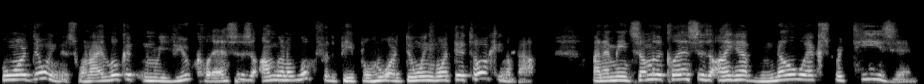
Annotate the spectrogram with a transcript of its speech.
who are doing this. When I look at and review classes, I'm going to look for the people who are doing what they're talking about. And I mean, some of the classes I have no expertise in,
